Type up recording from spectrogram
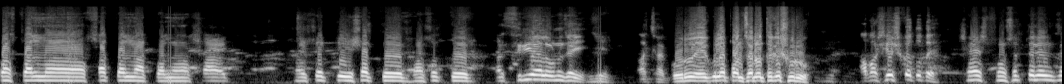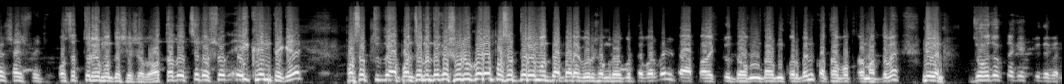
পঁচপান্ন সাতপান্ন আটপান্ন ষাট পঁয়ষট্টি সত্তর পঁচাত্তর আর সিরিয়াল অনুযায়ী? জি। আচ্ছা গরু এগুলো পঞ্চান্ন থেকে শুরু। আবার শেষ কততে? শেষ পঁচাত্তরের শেষ পঁচাত্তরের মধ্যে শেষ হবে। অর্থাৎ হচ্ছে দর্শক এইখান থেকে পঁচাত্তর পঞ্চান্ন থেকে শুরু করে পঁচাত্তরের মধ্যে আপনারা গরু সংগ্রহ করতে পারবেন। এটা আপনারা একটু দম দম করবেন কথাবার্তার মাধ্যমে। নেবেন। যোগাযোগটাকে একটু দেবেন।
